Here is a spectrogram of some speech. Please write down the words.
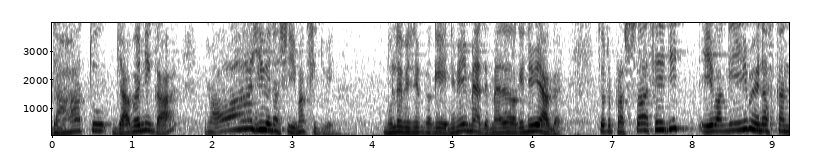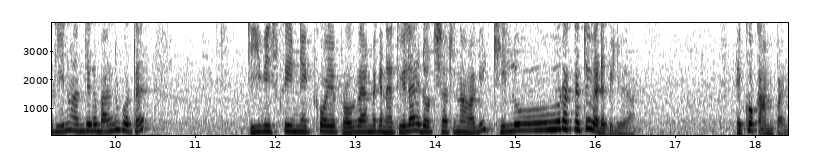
ධාතු ජවනිකා රාශි වෙනස් වීමක් සිදු වෙනවා. මුල වගේ නෙවෙයි මැද මැද වගේ නෙවෙයි අග. ඒකට ප්‍රශ්වාසයේදීත් ඒ වගේම වෙනස්කම් තියෙනවා. අන්තිම බලනකොට ටීවී ස්ක්‍රීන් එක ඔය ප්‍රෝග්‍රෑම් එක නැති වෙලාවේ ඩොට් ෂට් වෙනවා වගේ කිලෝරක් නැතුව වැඩ පිළිවෙලක්. එක්ක කම්පන.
